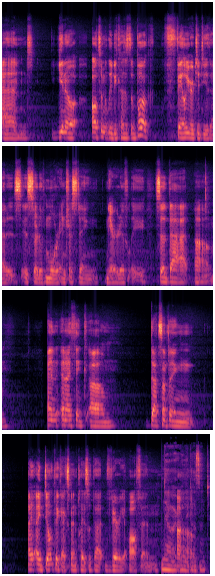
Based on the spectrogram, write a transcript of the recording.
And, you know, ultimately, because it's a book, failure to do that is, is sort of more interesting narratively. So that, um, and, and I think um, that's something I, I don't think X Men plays with that very often. No, it really um, doesn't.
